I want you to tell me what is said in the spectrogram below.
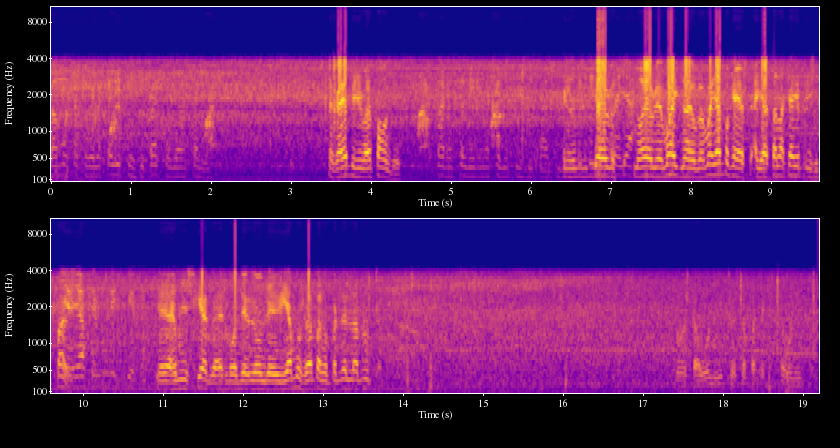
vamos a coger la calle principal que ya va a salir. ¿La calle principal para dónde? Para salir en la calle principal. Pero allá. no devolvemos ahí, no allá porque allá, allá está la calle Y principal. allá hacemos una izquierda. Y allá es una izquierda, es donde, donde debíamos para no perder la ruta. No, está bonito, esta parte aquí está bonita.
